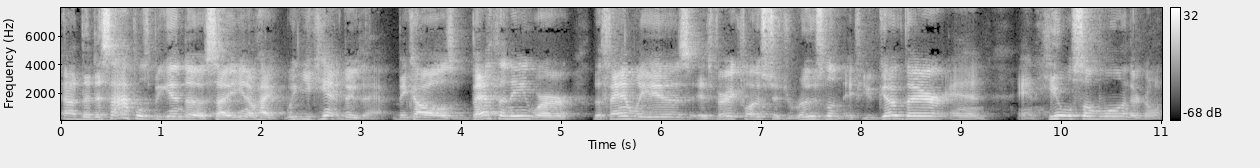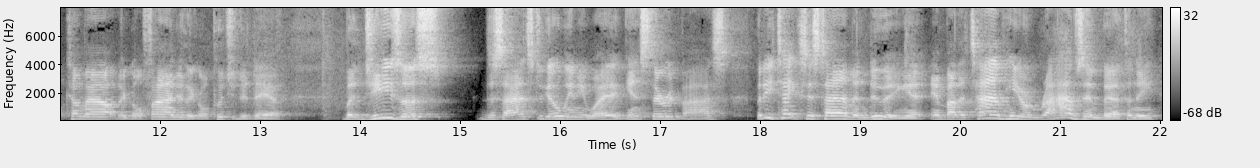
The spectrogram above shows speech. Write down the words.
uh, the disciples begin to say, you know, hey, we, you can't do that because Bethany, where the family is, is very close to Jerusalem. If you go there and and heal someone, they're going to come out, they're going to find you, they're going to put you to death. But Jesus decides to go anyway against their advice, but he takes his time in doing it. And by the time he arrives in Bethany,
